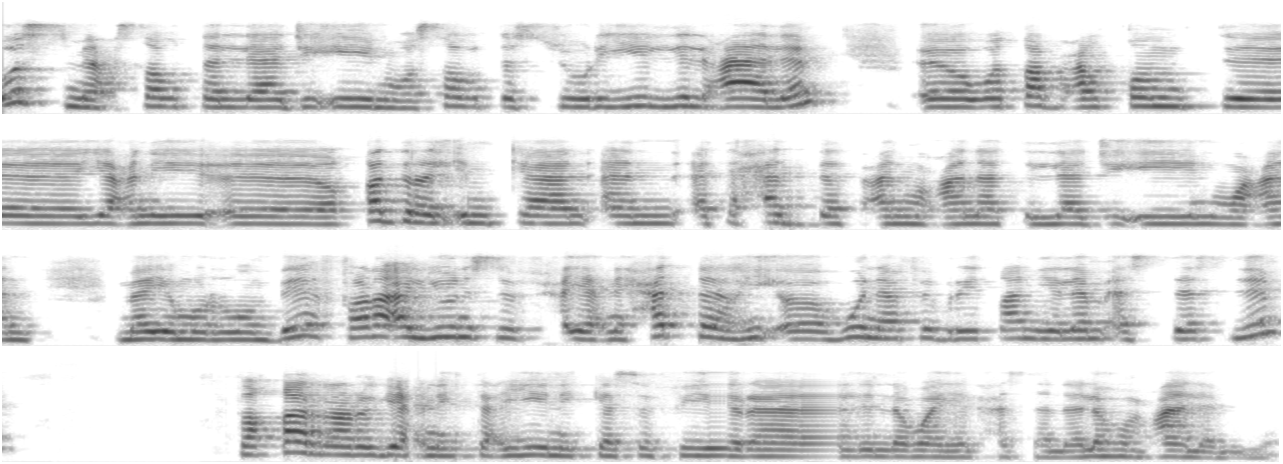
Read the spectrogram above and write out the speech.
أسمع صوت اللاجئين وصوت السوريين للعالم. آه، وطبعا قمت آه، يعني قدر الإمكان أن أتحدث عن معاناة اللاجئين وعن ما يمرون به. فرأى اليونسف يعني حتى هنا في بريطانيا لم أستسلم فقرر يعني تعييني كسفيرة للنوايا الحسنة لهم عالميا.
